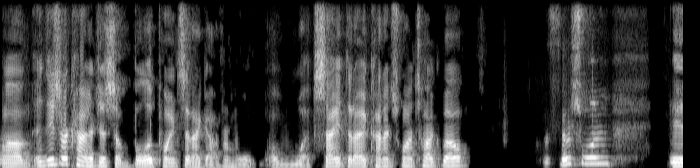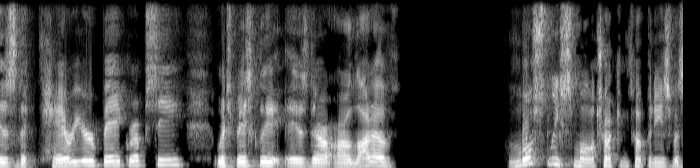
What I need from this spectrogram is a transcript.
Um, and these are kind of just some bullet points that I got from a, a website that I kind of just want to talk about. The first one is the carrier bankruptcy, which basically is there are a lot of mostly small trucking companies, but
